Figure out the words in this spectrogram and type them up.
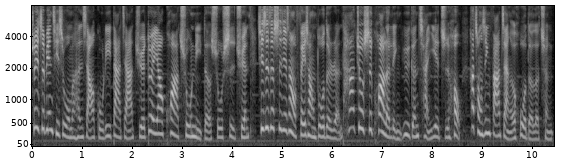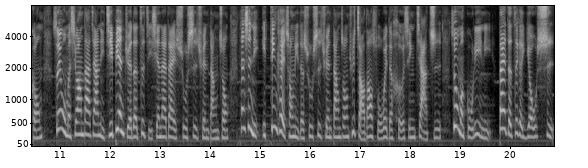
所以这边其实我们很想要鼓励大家，绝对要跨出你的舒适圈。其实这世界上有非常多的人，他就是跨了领域跟产业之后，他重新发展而获得了成功。所以我们希望大家，你即便觉得自己现在在舒适圈当中，但是你一定可以从你的舒适圈当中去找到所谓的核心价值。所以我们鼓励你带着这个优势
